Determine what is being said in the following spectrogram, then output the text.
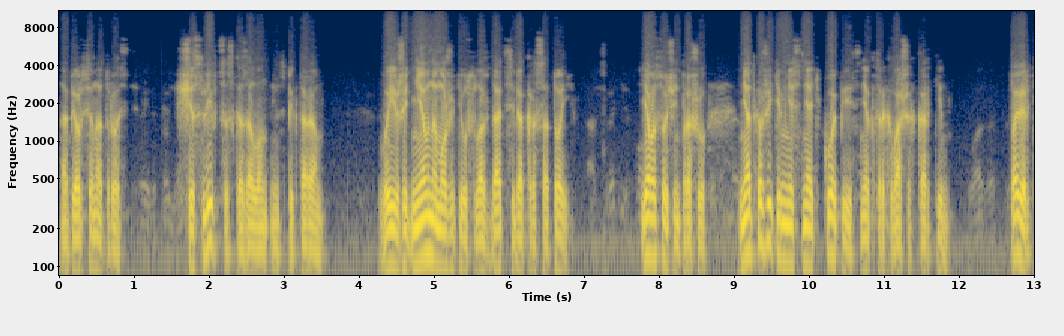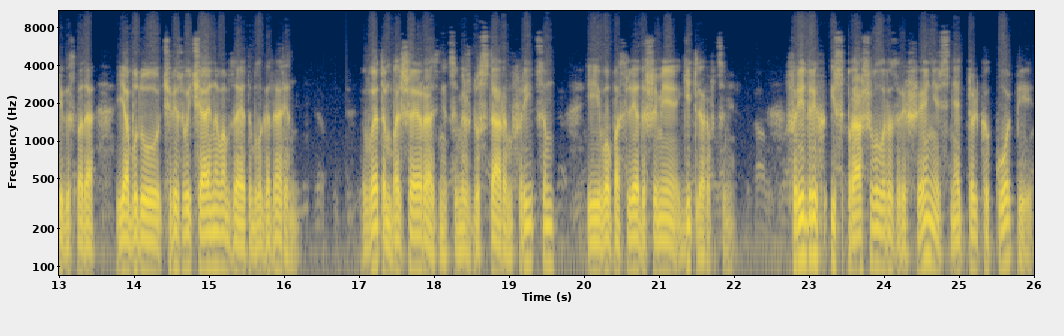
оперся на трость. «Счастливцы», — сказал он инспекторам, — «вы ежедневно можете услаждать себя красотой. Я вас очень прошу, не откажите мне снять копии с некоторых ваших картин. Поверьте, господа, я буду чрезвычайно вам за это благодарен». В этом большая разница между старым фрицем и его последующими гитлеровцами. Фридрих и спрашивал разрешения снять только копии,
